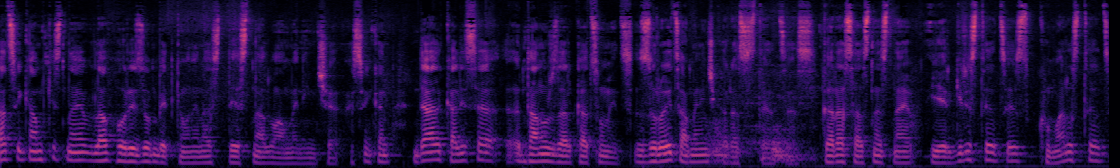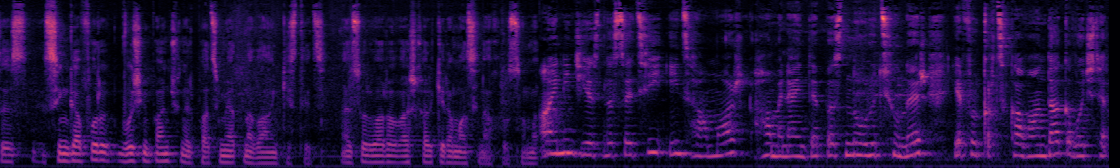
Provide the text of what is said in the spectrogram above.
Բացի կամքից նաև լավ հորիզոն պետք է ունենաս տեսնալու ամեն ինչը։ Այսինքն դա գալիս է ընդհանուր զարգացումից։ Զրոյից ամեն ինչ կարաս ստեղծես։ Կարաս հասնես նաև երգիր ստեղծես, գումար ստեղծես։ Սինգապուրը ոչ մի բան չուներ, բացի մի հատ նավահանգիստից։ Այսօր վարով աշխարհ իրա մասին է խոսում։ Այնինչ ես լսեցի, ինձ համար համենայն դեպս նորություն էր, երբ որ կրծքավանդակը ոչ թե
